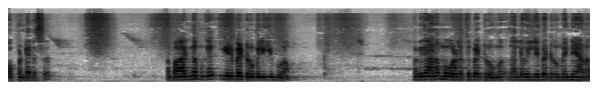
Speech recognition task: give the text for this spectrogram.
ഓപ്പൺ ടെറസ് അപ്പോൾ ആദ്യം നമുക്ക് ഈ ഒരു ബെഡ്റൂമിലേക്ക് പോവാം. അപ്പോൾ ഇതാണ് മുകളിലത്തെ ബെഡ്റൂം നല്ല വലിയ ബെഡ്റൂം തന്നെയാണ്.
